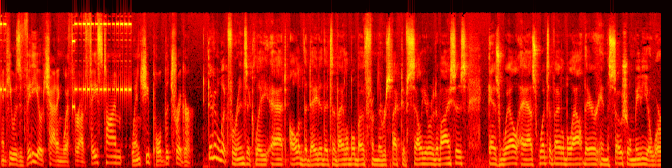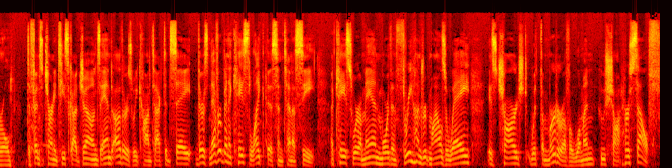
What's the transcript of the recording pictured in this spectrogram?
And he was video chatting with her on FaceTime when she pulled the trigger. They're going to look forensically at all of the data that's available, both from the respective cellular devices as well as what's available out there in the social media world Defense attorney T. Scott Jones and others we contacted say there's never been a case like this in Tennessee, a case where a man more than 300 miles away is charged with the murder of a woman who shot herself.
